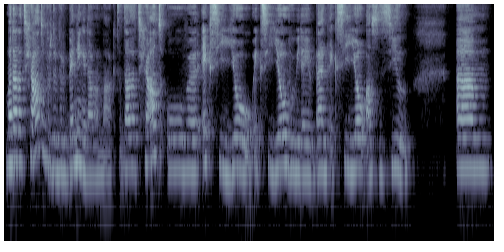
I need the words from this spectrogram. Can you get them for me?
Maar dat het gaat over de verbindingen dat we maken. Dat het gaat over, ik zie jou. Ik zie jou voor wie dat je bent. Ik zie jou als ziel. Um,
